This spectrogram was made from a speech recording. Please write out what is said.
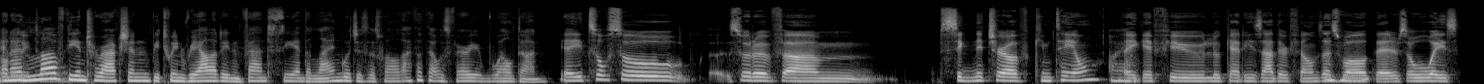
and I love totally. the interaction between reality and fantasy and the languages as well. I thought that was very well done. Yeah, it's also uh, sort of um, signature of Kim Tae-yong. Oh, yeah. Like if you look at his other films as well, there's always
